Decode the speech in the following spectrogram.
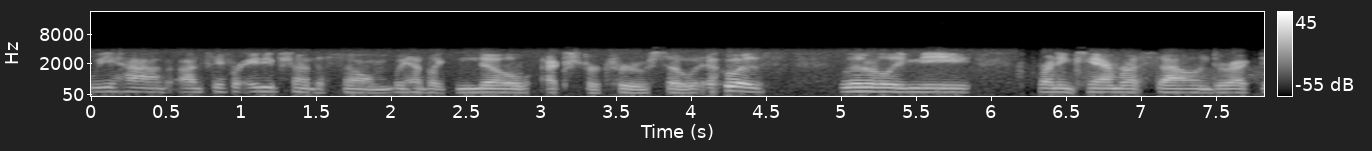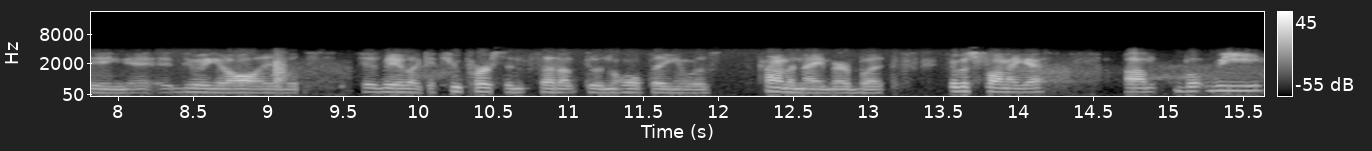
we had, I'd say for 80% of the film, we had like no extra crew. So it was literally me running camera, sound, directing, eh, eh, doing it all. It was, it, we had like a two-person setup doing the whole thing. It was kind of a nightmare, but it was fun, I guess. Um, but we,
